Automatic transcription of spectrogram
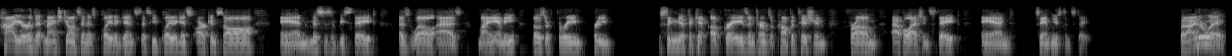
higher that Max Johnson has played against, as he played against Arkansas and Mississippi State, as well as Miami. Those are three pretty significant upgrades in terms of competition from Appalachian State and Sam Houston State. But either way,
